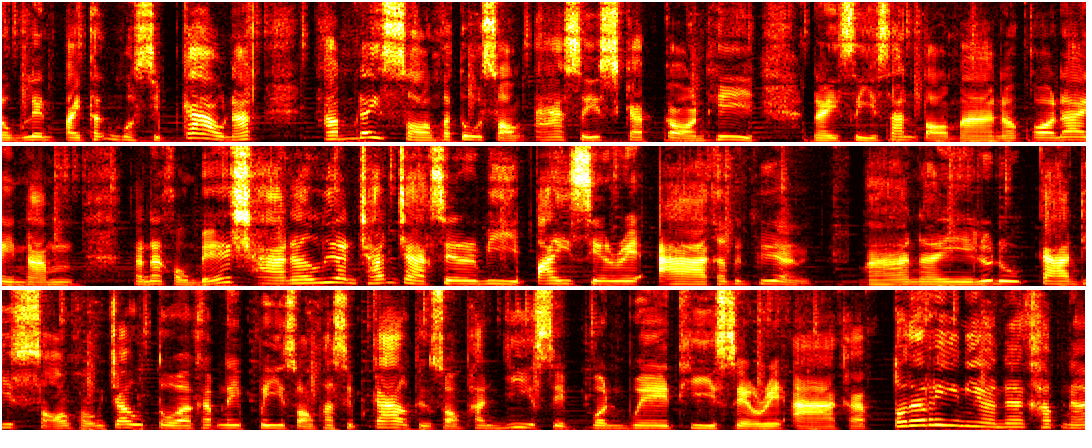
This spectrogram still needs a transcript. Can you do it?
ลงเล่นไปทั้งหมด 19 นัดทำได้ 2 ประตู 2 อาซิสครับก่อนที่ในซีซั่นต่อมาเนาะก็ได้นำทางด้านของเบชานะเลื่อนชั้นจากเซเรียบีไปเซเรียอาครับเพื่อนๆ มาในฤดูกาลที่ 2 ของเจ้าตัวครับ ในปี 2019 ถึง 2020 บนเวทีเซเรียอาครับโตนารีเนี่ยนะครับนะ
